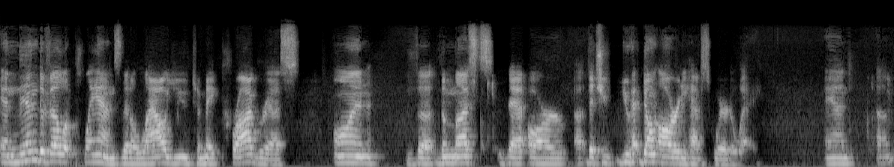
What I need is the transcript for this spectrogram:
And then develop plans that allow you to make progress on the the musts that are uh, that you you don't already have squared away and um,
